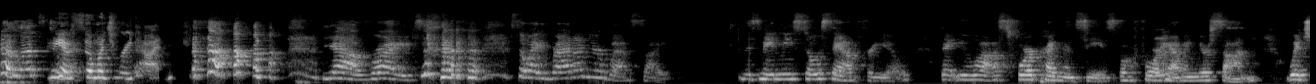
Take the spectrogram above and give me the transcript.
Let's we have so much free time. yeah, right. so I read on your website. This made me so sad for you that you lost four pregnancies before mm-hmm. having your son, which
